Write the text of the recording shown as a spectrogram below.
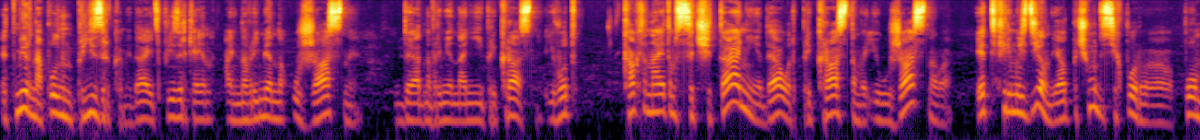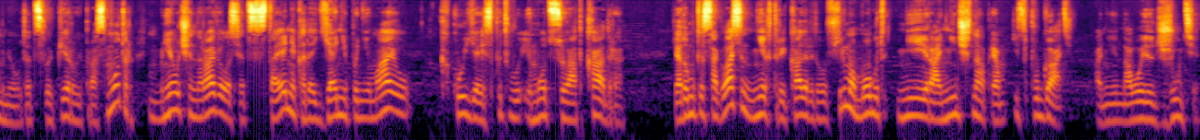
Этот мир наполнен призраками, да, эти призраки одновременно ужасны, да и одновременно они и прекрасны. И вот как-то на этом сочетании, да, вот прекрасного и ужасного, этот фильм и сделан. Я вот почему до сих пор э, помню вот этот свой первый просмотр. Мне очень нравилось это состояние, когда я не понимаю, какую я испытываю эмоцию от кадра. Я думаю, ты согласен, некоторые кадры этого фильма могут неиронично прям испугать они наводят жути.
